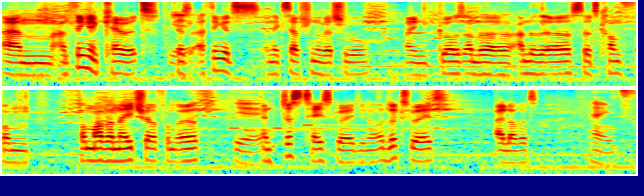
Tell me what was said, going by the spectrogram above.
Um, I'm thinking carrot because Yeah. I think it's an exceptional vegetable. I mean, it grows under under the earth, so it comes from from Mother Nature, from Earth, Yeah. and just tastes great. You know, it looks great. I love it. Thanks.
